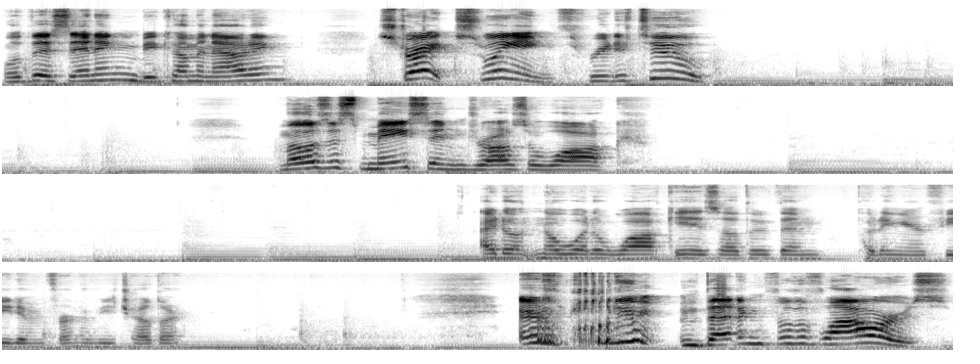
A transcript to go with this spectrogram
Will this inning become an outing? Strike swinging, 3 to 2. Moses Mason draws a walk. I don't know what a walk is other than putting your feet in front of each other. Betting for the flowers.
